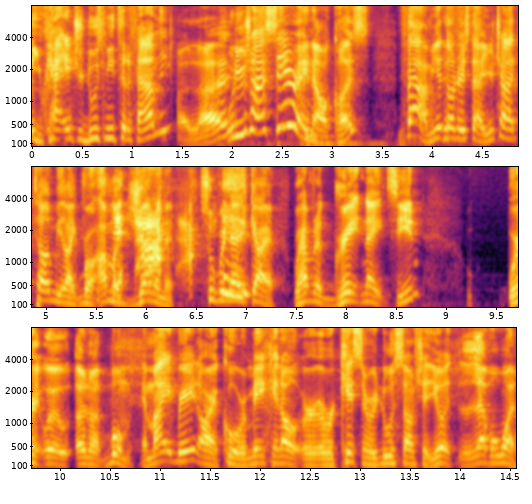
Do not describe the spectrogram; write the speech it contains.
you can't introduce me to the family. A lie? What are you trying to say right now, cuz? Fam, you don't understand. You're trying to tell me like, bro, I'm a gentleman, super nice guy. We're having a great night. See? We're, we're oh no, boom. Am I braid? All right, cool. We're making out or, or we're kissing. We're doing some shit. You're at level one.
